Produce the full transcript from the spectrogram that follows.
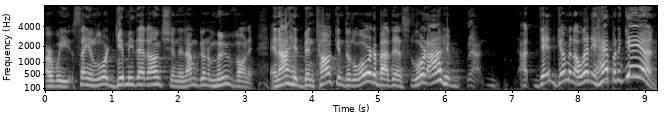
are we saying, Lord, give me that unction and I'm going to move on it? And I had been talking to the Lord about this. Lord, I had, I, dead gummit, I let it happen again.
